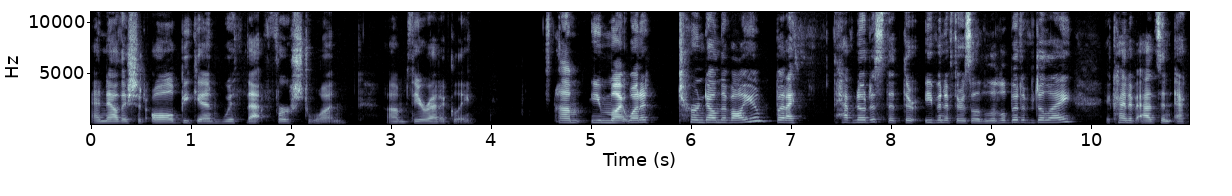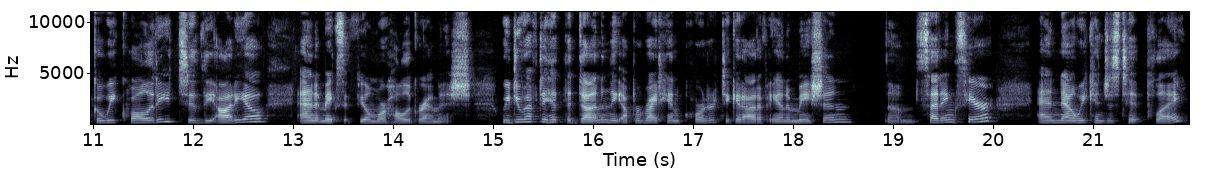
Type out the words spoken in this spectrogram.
And now they should all begin with that first one, um, theoretically. Um, you might want to turn down the volume, but I have noticed that there, even if there's a little bit of delay, it kind of adds an echoey quality to the audio and it makes it feel more hologramish. We do have to hit the done in the upper right hand corner to get out of animation um, settings here. And now we can just hit play.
